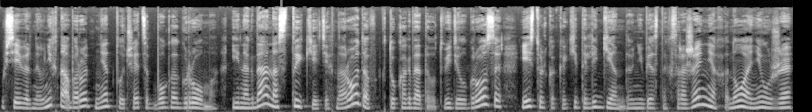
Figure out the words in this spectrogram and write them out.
у северной, у них, наоборот, нет, получается, бога грома. И иногда на стыке этих народов, кто когда-то вот видел грозы, есть только какие-то легенды о небесных сражениях, но они уже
